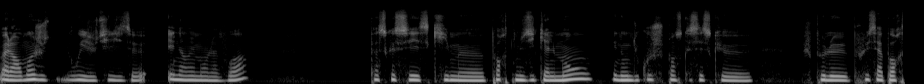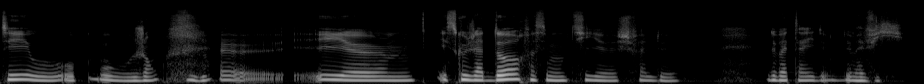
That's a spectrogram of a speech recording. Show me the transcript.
Alors moi, oui, j'utilise énormément la voix parce que c'est ce qui me porte musicalement. Et donc du coup, je pense que c'est ce que je peux le plus apporter aux, gens. Mhm. Euh, et, euh, et, ce que j'adore, c'est mon petit cheval de, de bataille de, ma vie.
